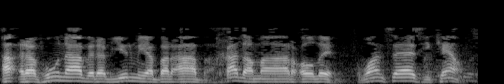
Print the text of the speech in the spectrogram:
Rav Huna v'Rav Yirmiyah bar Abba. Chad amar oleh. One says he counts.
